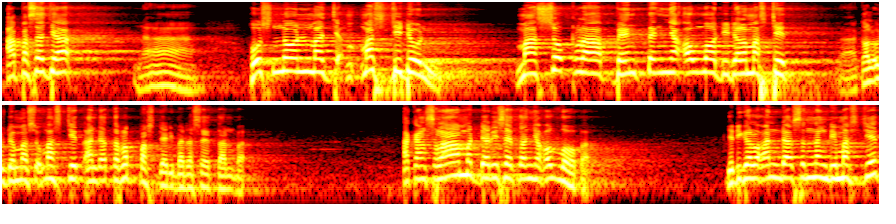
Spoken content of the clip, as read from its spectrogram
Apa saja? Nah husnun masjidun. Masuklah bentengnya Allah di dalam masjid nah kalau sudah masuk masjid anda terlepas daripada setan pak akan selamat dari setannya Allah Pak. Jadi kalau anda senang di masjid,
